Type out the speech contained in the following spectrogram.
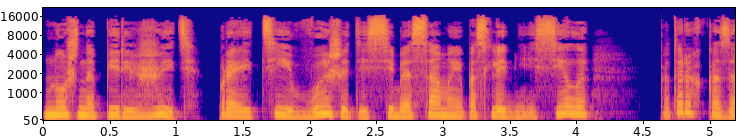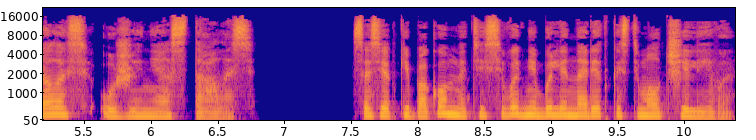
Нужно пережить, пройти, выжать из себя самые последние силы, которых, казалось, уже не осталось. Соседки по комнате сегодня были на редкость молчаливы.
